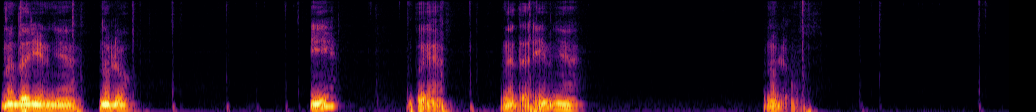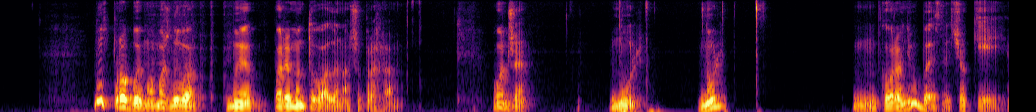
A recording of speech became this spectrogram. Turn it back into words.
не дорівнює нулю. І Б не дорівнює нулю. Ну, спробуємо. Можливо, ми поремонтували нашу програму. Отже, 0. 0. М, Коренів безліч. Окей.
